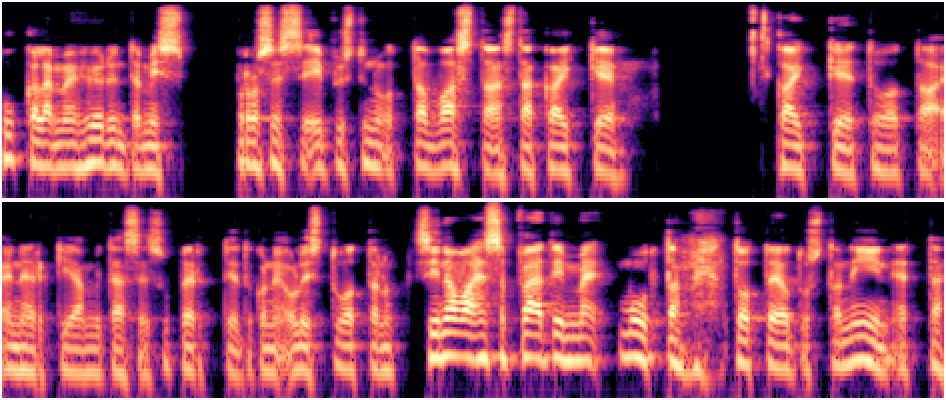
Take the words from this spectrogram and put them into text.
hukkalämmön hyödyntämisprosessi ei pystynyt ottaa vastaan sitä kaikkea, kaikkea tuota, energiaa, mitä se supertietokone olisi tuottanut. Siinä vaiheessa päätimme muuttaa meidän toteutusta niin, että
